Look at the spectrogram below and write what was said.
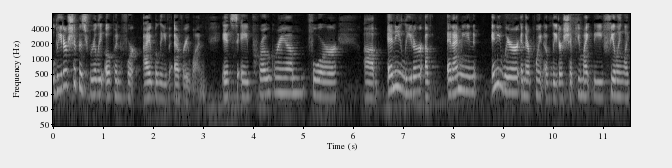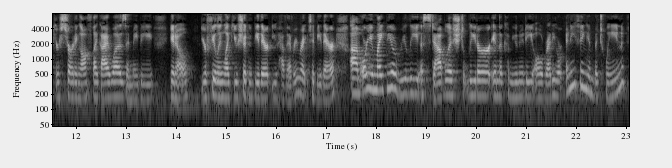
leadership is really open for, I believe, everyone. It's a program for um, any leader of, and I mean, anywhere in their point of leadership, you might be feeling like you're starting off like I was, and maybe, you know, you're feeling like you shouldn't be there. You have every right to be there. Um, or you might be a really established leader in the community already, or anything in between,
